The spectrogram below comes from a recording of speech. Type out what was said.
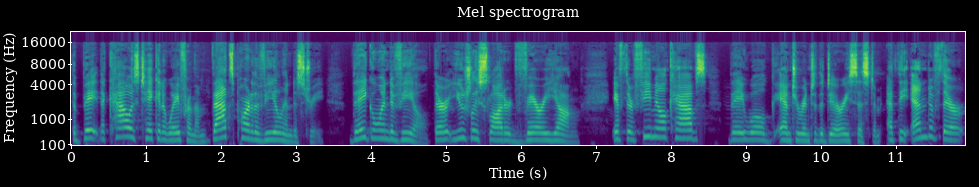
The, ba- the cow is taken away from them. That's part of the veal industry. They go into veal. They're usually slaughtered very young. If they're female calves, they will enter into the dairy system. At the end of their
